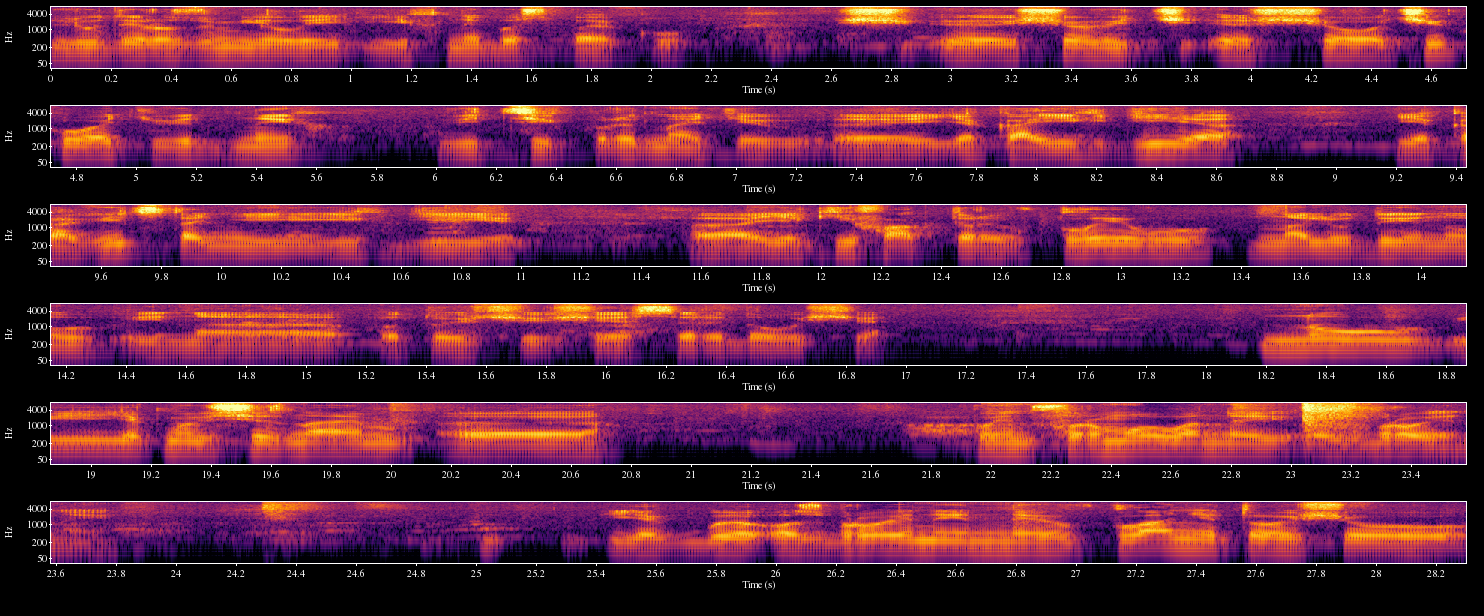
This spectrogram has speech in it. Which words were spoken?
люди розуміли їх небезпеку, е, що, від, е, що очікувати від них, від цих предметів, е, яка їх дія, яка відстань їх дії, які фактори впливу на людину і на оточуюче середовище. Ну, і як ми всі знаємо, поінформований, озброєний. Якби озброєний не в плані того, що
